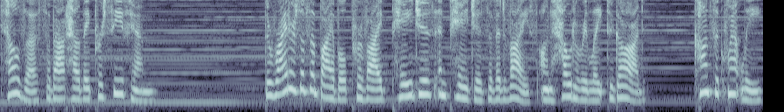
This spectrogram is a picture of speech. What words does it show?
tells us about how they perceive Him. The writers of the Bible provide pages and pages of advice on how to relate to God. Consequently,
